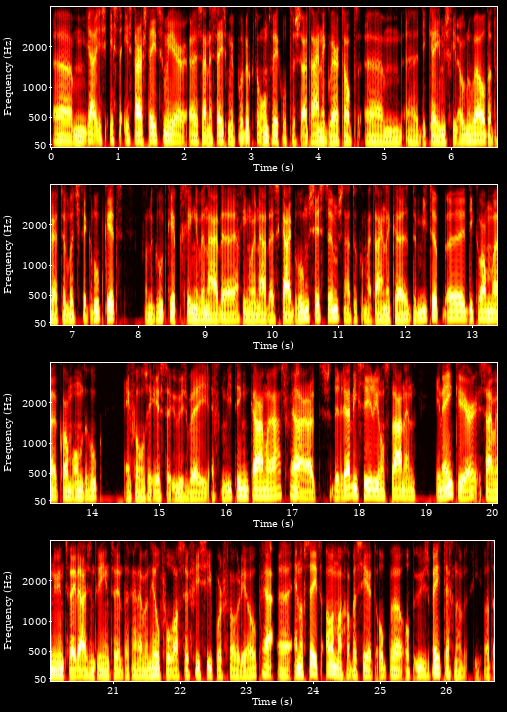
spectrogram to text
Ehm, ja, is, is, is daar steeds meer, eh, zijn er steeds meer producten ontwikkeld. Dus uiteindelijk werd dat, ehm, eh, die ken je misschien ook nog wel, dat werd de Logitech Group Kit. Van de Group Kit gingen we naar de, gingen we naar de Skype Room Systems. Nou, toen kwam uiteindelijk eh, de Meetup, die kwam, kwam om de hoek. Een van onze eerste USB echt meetingcamera's. Van Ja. daaruit is de Rally-serie ontstaan. En in één keer zijn we nu in 2023 en hebben een heel volwassen VC-portfolio. Ja. En nog steeds allemaal gebaseerd op, op USB-technologie. Wat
